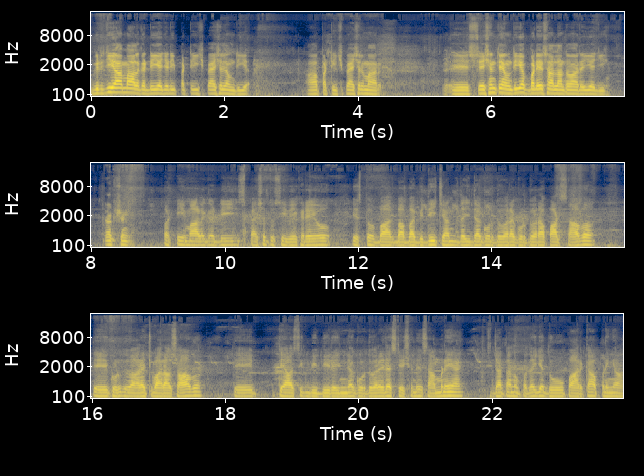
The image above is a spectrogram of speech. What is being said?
ਵੀਰ ਜੀ ਆ ਮਾਲ ਗੱਡੀ ਹੈ ਜਿਹੜੀ ਪੱਟੀ ਸਪੈਸ਼ਲ ਆਉਂਦੀ ਆ। ਆ ਪੱਟੀ ਸਪੈਸ਼ਲ ਮਾਰ ਸਟੇਸ਼ਨ ਤੇ ਆਉਂਦੀ ਆ ਬੜੇ ਸਾਲਾਂ ਤੋਂ ਆ ਰਹੀ ਹੈ ਜੀ ਐਕਸ਼ਨ ਪੱਟੀ ਮਾਲ ਗੱਡੀ ਸਪੈਸ਼ਲ ਤੁਸੀਂ ਵੇਖ ਰਹੇ ਹੋ। ਇਸ ਤੋਂ ਬਾਅਦ ਬਾਬਾ ਬਿੱਧੀ ਚੰਦ ਜੀ ਦਾ ਗੁਰਦੁਆਰਾ ਗੁਰਦੁਆਰਾ ਪਾਠ ਸਾਹਿਬ ਤੇ ਗੁਰਦੁਆਰਾ ਚਵਾਰਾ ਸਾਹਿਬ ਤੇ ਇਤਿਹਾਸਿਕ ਬੀਬੀ ਰਜਨੀ ਗੁਰਦੁਆਰਾ ਜਿਹੜਾ ਸਟੇਸ਼ਨ ਦੇ ਸਾਹਮਣੇ ਹੈ। ਜਿੱਦਾਂ ਤੁਹਾਨੂੰ ਪਤਾ ਹੀ ਹੈ, ਦੋ ਪਾਰਕਾਂ ਆਪਣੀਆਂ,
